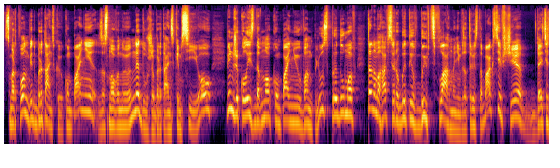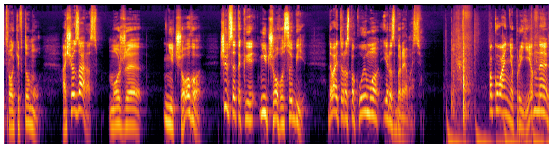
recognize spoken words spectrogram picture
смартфон від британської компанії, заснованою не дуже британським CEO. Він же колись давно компанію OnePlus придумав та намагався робити вбивць флагманів за 300 баксів ще 10 років тому. А що зараз? Може, нічого? Чи все-таки нічого собі? Давайте розпакуємо і розберемось. Пакування приємне,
